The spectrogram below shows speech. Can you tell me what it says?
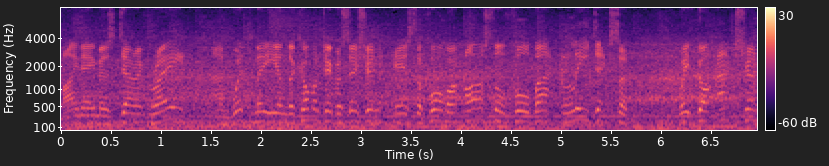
My name is Derek Ray, and with me in the commentary position is the former Arsenal fullback Lee Dixon. We've got action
